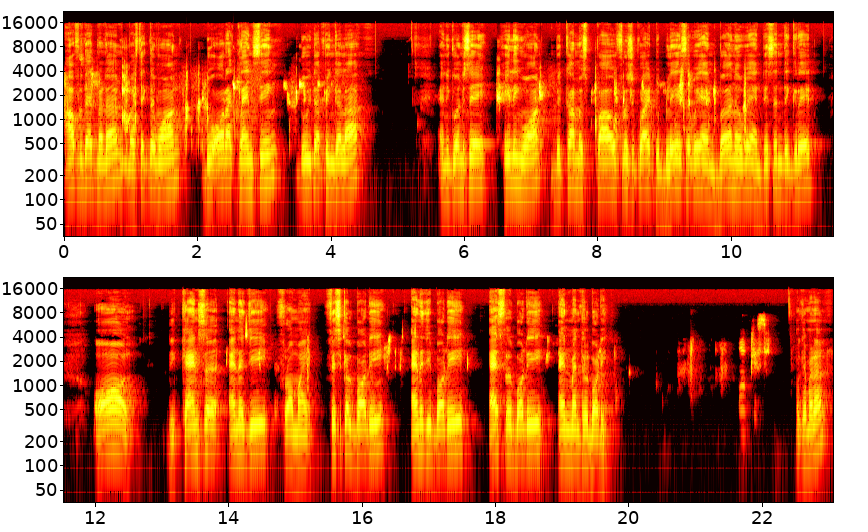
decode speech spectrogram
After that, madam, you must take the wand, do aura cleansing, do it up pingala, and you're going to say, healing wand, become as powerful as required to blaze away and burn away and disintegrate all the cancer energy from my physical body, energy body, astral body, and mental body. Okay, sir. Okay, madam?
